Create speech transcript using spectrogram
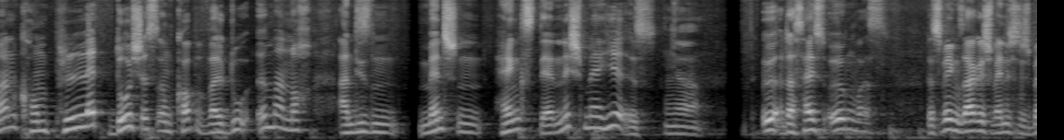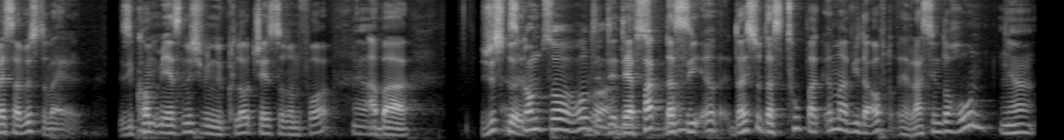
Mann komplett durch ist im Kopf, weil du immer noch an diesen Menschen hängst, der nicht mehr hier ist. Ja. Das heißt irgendwas. Deswegen sage ich, wenn ich nicht besser wüsste, weil sie kommt mir jetzt nicht wie eine Cloud Chaserin vor, Ja. aber just Es kommt so rüber. der, der Fakt, dass ne? sie, äh, weißt du, dass Tupac immer wieder auftaucht, ja, lass ihn doch ruhen. Ja.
